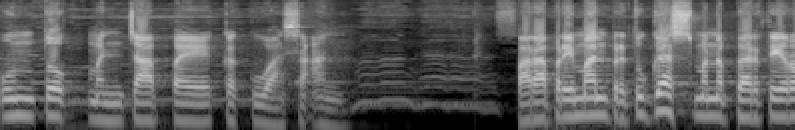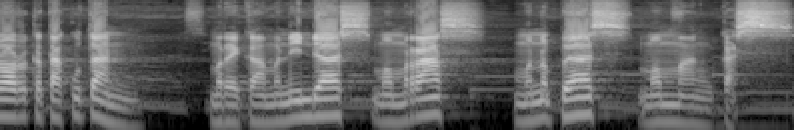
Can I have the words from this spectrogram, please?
untuk mencapai kekuasaan. Para preman bertugas menebar teror ketakutan. Mereka menindas, memeras, menebas, memangkas.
